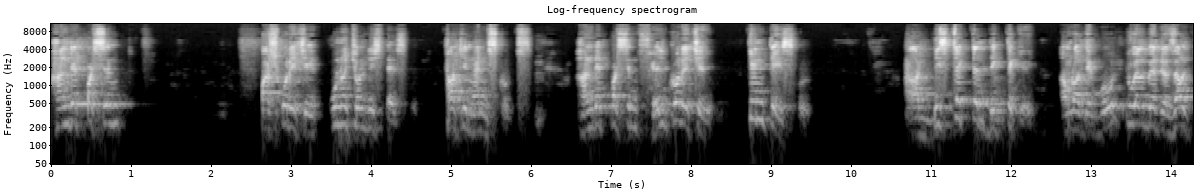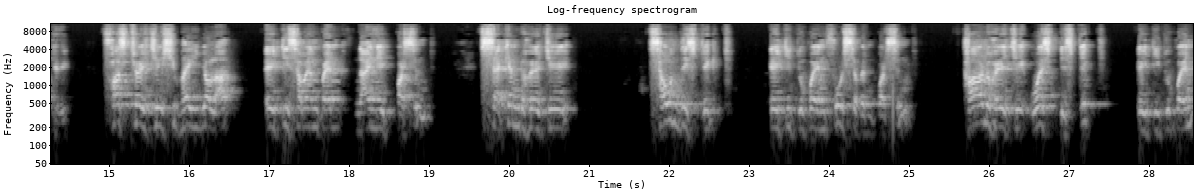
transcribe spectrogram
হান্ড্রেড পার্সেন্ট পাশ করেছে উনচল্লিশটা school thirty nine schools hundred percent fail করেছে তিনটে স্কুল আর ডিস্ট্রিক্টের দিক থেকে আমরা দেখব টুয়েলভের রেজাল্টে ফার্স্ট হয়েছে Sepahijala eighty seven point nine eight percent second হয়েছে south district eighty two point four seven percent third হয়েছে west district eighty two point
